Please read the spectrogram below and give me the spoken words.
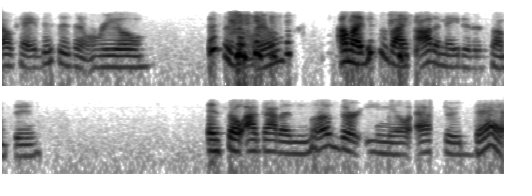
okay, this isn't real. This isn't real. I'm like, this is like automated or something. And so I got another email after that.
